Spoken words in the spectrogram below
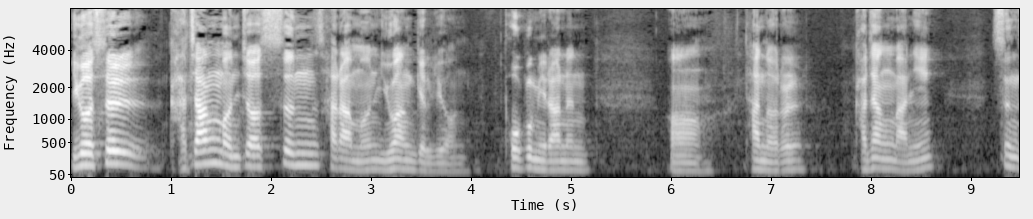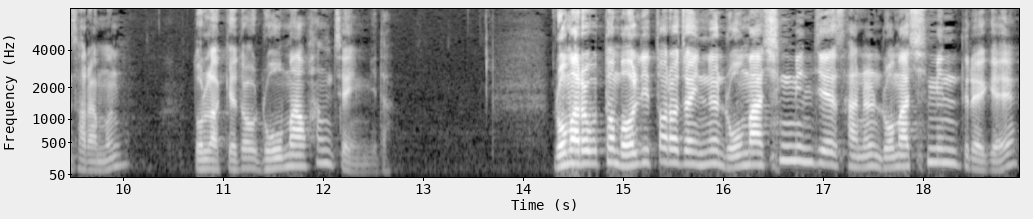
이것을 가장 먼저 쓴 사람은 유앙겔리온 복음이라는 어, 단어를 가장 많이 쓴 사람은 놀랍게도 로마 황제입니다. 로마로부터 멀리 떨어져 있는 로마 식민지에 사는 로마 시민들에게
